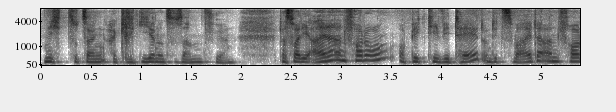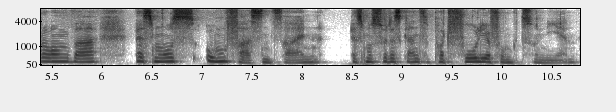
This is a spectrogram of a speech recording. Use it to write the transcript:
nicht sozusagen aggregieren und zusammenführen. Das war die eine Anforderung, Objektivität. Und die zweite Anforderung war, es muss umfassend sein es muss für das ganze Portfolio funktionieren.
